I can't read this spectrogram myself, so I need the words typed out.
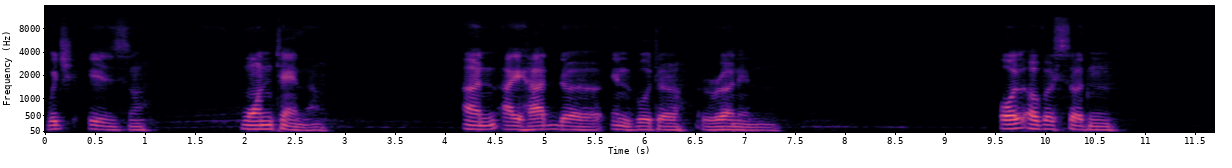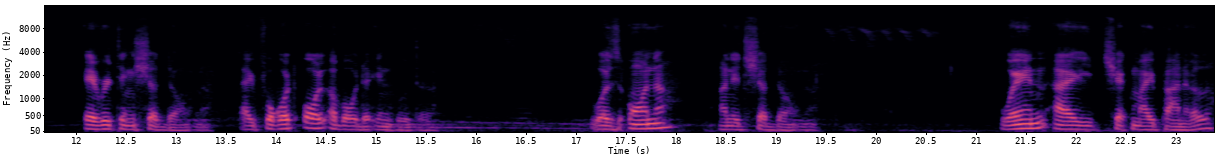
which is 110 and I had the inverter running. All of a sudden, everything shut down. I forgot all about the inverter. Was on and it shut down. When I check my panel,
